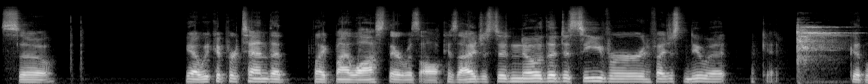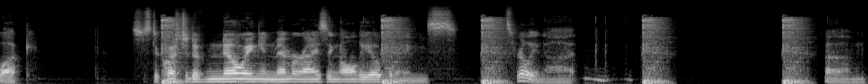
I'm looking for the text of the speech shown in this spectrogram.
So, yeah, we could pretend that like my loss there was all because I just didn't know the deceiver, and if I just knew it, okay. Good luck. It's just a question of knowing and memorizing all the openings. It's really not. Um.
